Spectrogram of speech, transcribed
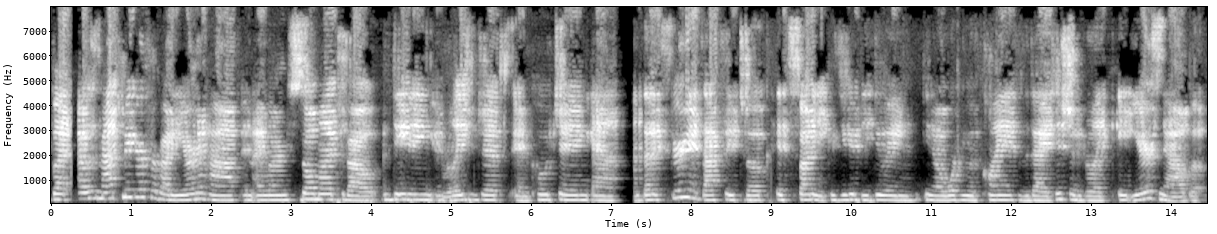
But I was a matchmaker for about a year and a half, and I learned so much about dating and relationships and coaching and that experience actually took it's funny because you could be doing you know working with clients as a dietitian for like eight years now but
